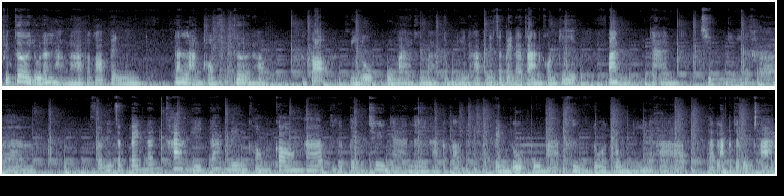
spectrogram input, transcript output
ฟิกเกอร์อยู่ด้านหลังนะครับ แล้วก็เป็นด้านหลังของฟิกเกอร์นะครับ แล้วก็ มีรูปปูม่าขึ้นมาตรงนี้นะครับ อันนี้จะเป็นอาจารย์คนที่ปั้นงานชิ้นนี้นะครับ ส่วนนี้จะเป็นด้านข้างอีกด้านหนึ่งของกองครับ ก็จะเป็นชื่องานเลยครับ แล้วก็เป็นรูปปูม่าครึ่งตัวตรงนี้นะครับ ด้านหลังก็จะเป็นฉาก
